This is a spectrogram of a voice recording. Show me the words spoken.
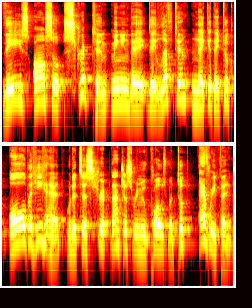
These also stripped him, meaning they, they left him naked. They took all that he had. When it says stripped, not just remove clothes, but took everything.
